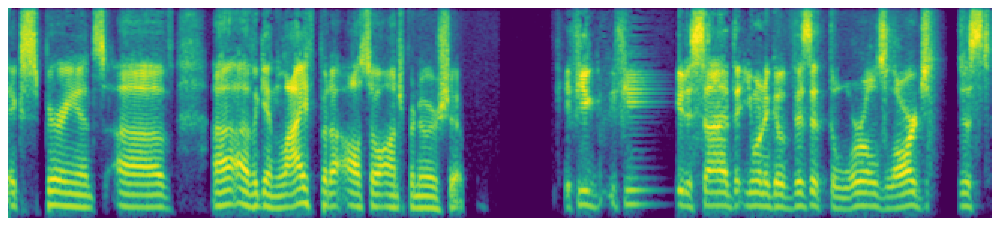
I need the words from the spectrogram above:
experience of uh, of again life but also entrepreneurship. If you if you decide that you want to go visit the world's largest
